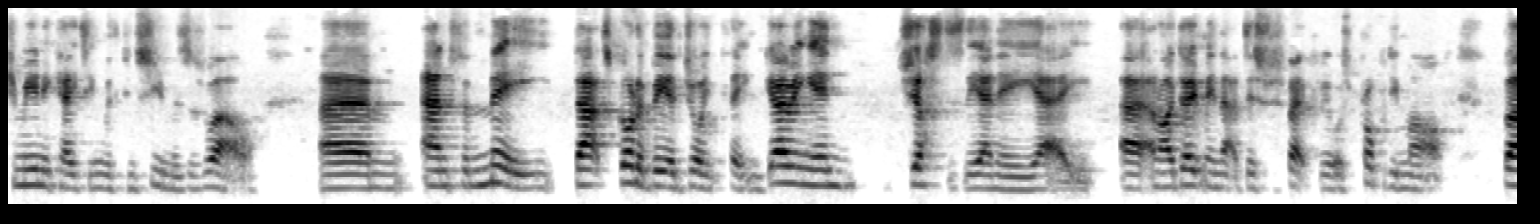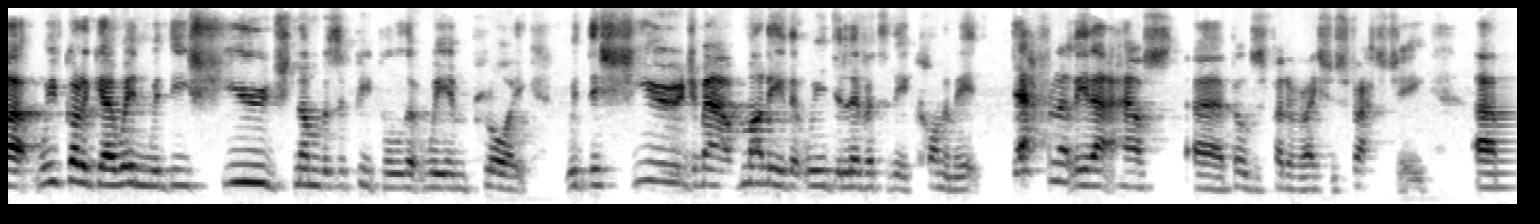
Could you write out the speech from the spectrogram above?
communicating with consumers as well. Um, and for me, that's got to be a joint thing. Going in just as the NEA, uh, and I don't mean that disrespectfully or as Propertymark, but we've got to go in with these huge numbers of people that we employ, with this huge amount of money that we deliver to the economy. Definitely that House uh, Builders Federation strategy. Um,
